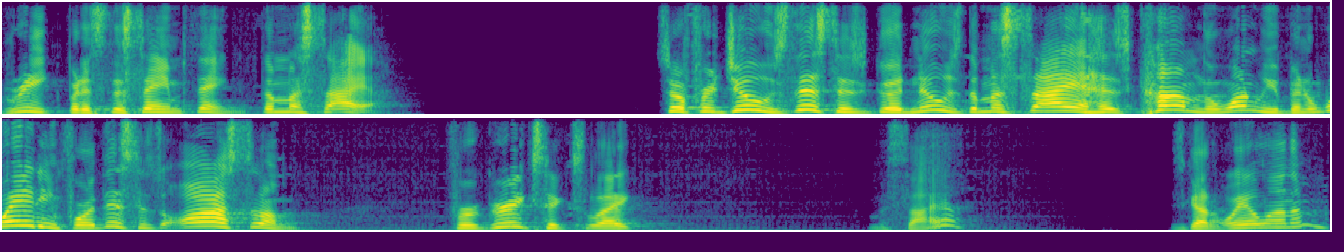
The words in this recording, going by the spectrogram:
Greek, but it's the same thing, the Messiah. So for Jews, this is good news. The Messiah has come, the one we've been waiting for. This is awesome. For Greeks, it's like, Messiah? He's got oil on him?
